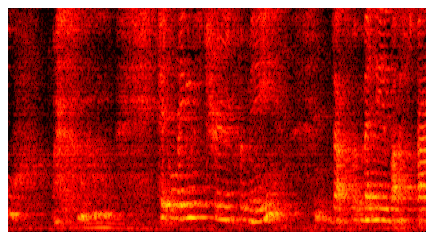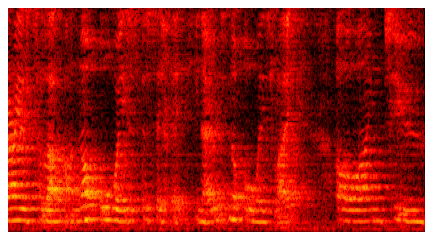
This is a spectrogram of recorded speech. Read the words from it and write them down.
it rings true for me that for many of us, barriers to love are not always specific. You know, it's not always like, oh, I'm too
